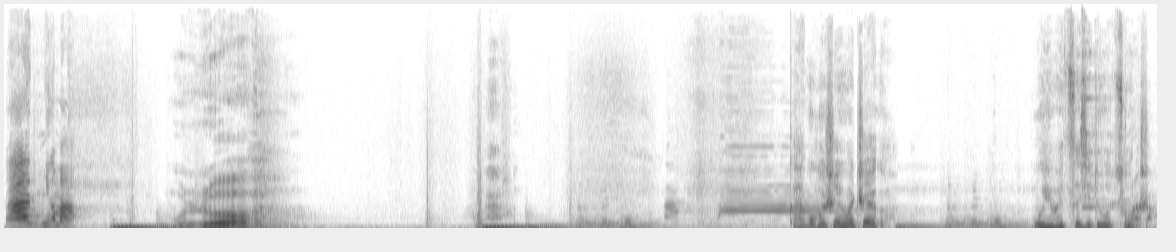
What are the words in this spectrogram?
啊，你干嘛？我热。该不会是因为这个，误以为自己对我做了什么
